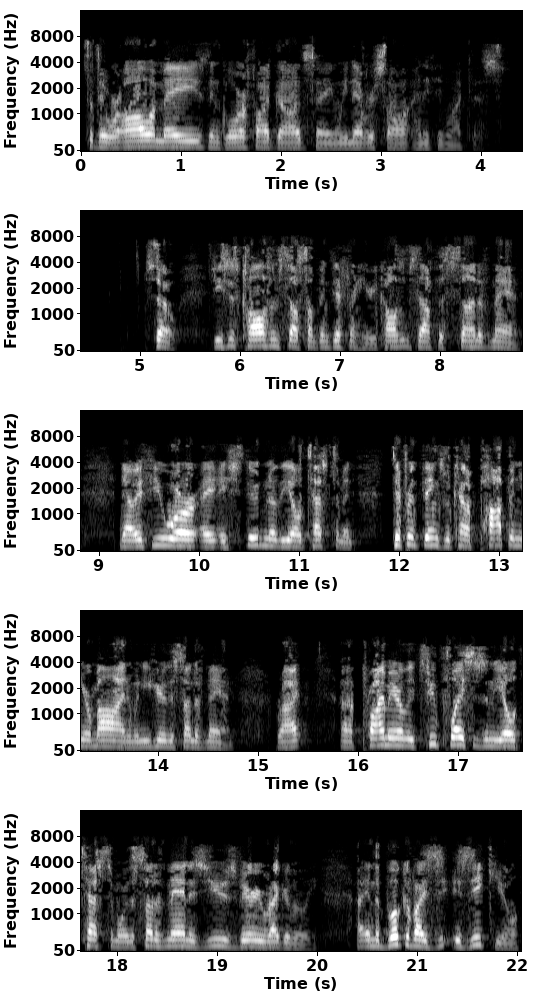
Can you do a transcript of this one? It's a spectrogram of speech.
So they were all amazed and glorified God, saying, We never saw anything like this. So, Jesus calls himself something different here. He calls himself the Son of Man. Now, if you were a, a, student of the Old Testament, different things would kind of pop in your mind when you hear the Son of Man, right? Uh, primarily two places in the Old Testament where the Son of Man is used very regularly. Uh, in the book of Ezekiel,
